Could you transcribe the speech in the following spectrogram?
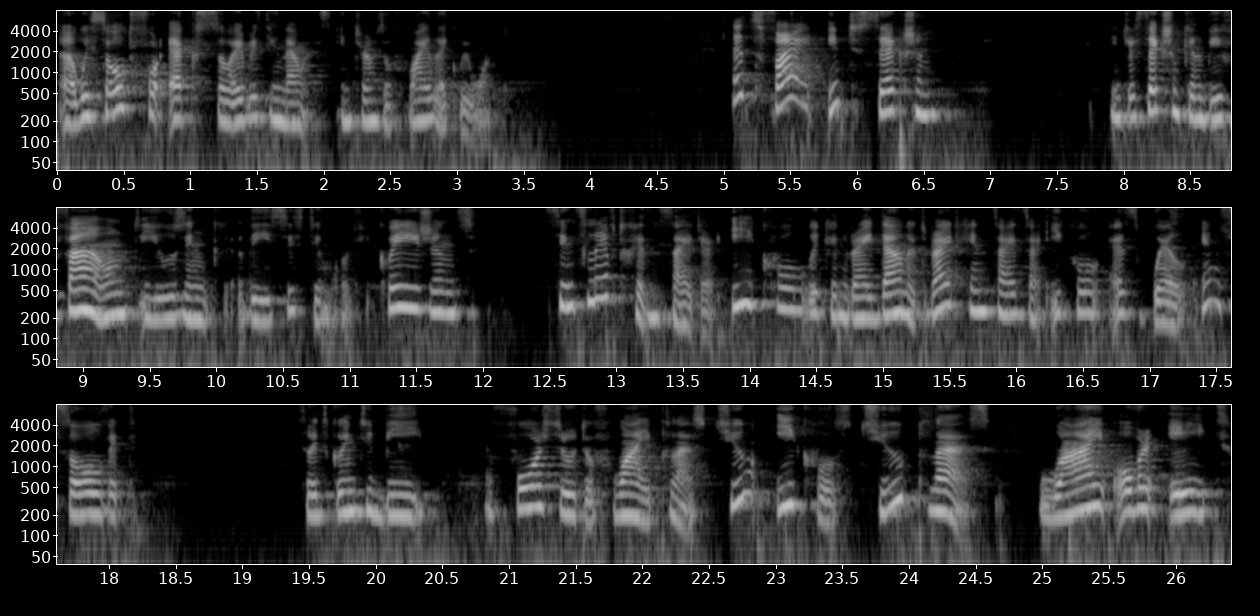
uh, we solved for x, so everything now is in terms of y like we want. Let's find intersection. Intersection can be found using the system of equations. Since left-hand sides are equal, we can write down that right-hand sides are equal as well and solve it. So it's going to be a fourth root of y plus 2 equals 2 plus y over 8.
